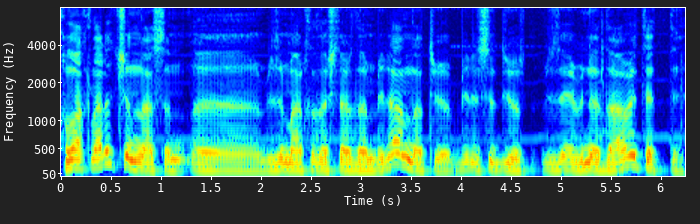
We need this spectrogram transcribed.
Kulakları çınlasın. Ee, bizim arkadaşlardan biri anlatıyor. Birisi diyor bizi evine davet etti.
